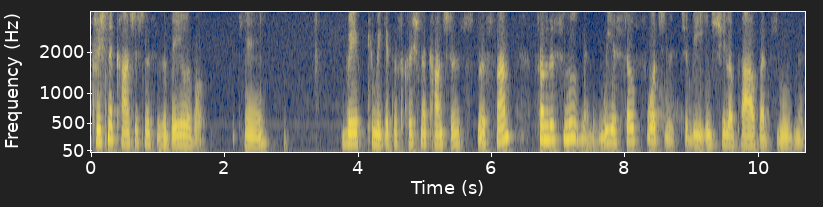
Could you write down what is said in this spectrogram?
Krishna consciousness is available, okay? Where can we get this Krishna consciousness from? From this movement. We are so fortunate to be in Srila Prabhupada's movement.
